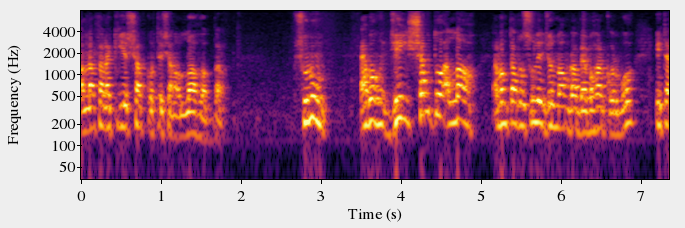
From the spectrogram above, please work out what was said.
আল্লাহ তালা কি এরশাদ করতেছেন? আল্লাহ আকবার। শুনুন, এবং যেই শব্দ আল্লাহ এবং তার রসুলের জন্য আমরা ব্যবহার করব এটা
